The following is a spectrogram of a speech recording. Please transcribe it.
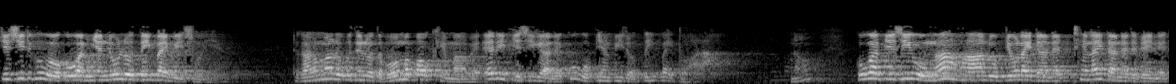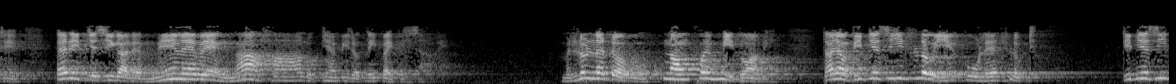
ပစ္စည်းတစ်ခုကိုကိုကမျက်နှိုးလို့သိမ့်ပိုက်ပြီဆိုရင်ဒကာဓမ္မတို့ဦးဇင်းတို့သဘောမပေါက်ခင်မှာပဲအဲ့ဒီပစ္စည်းကလည်းကိုယ့်ကိုပြန်ပြီးတော့သိမ့်ပိုက်သွားတာနော်ကိုကပစ္စည်းကိုငါဟာလို့ပြောလိုက်တာနဲ့ထင်လိုက်တာနဲ့တပြိုင်နက်တည်းအဲ့ဒီပစ္စည်းကလည်းမင်းလည်းပဲငါဟာလို့ပြန်ပြီးတော့သိမ့်ပိုက်ပြီးစားပဲမလွတ်လပ်တော့ဘူးနှောင်ဖွဲ့မိသွားပြီဒါကြောင့်ဒီပစ္စည်းလှုပ်ရင်ကိုလည်းလှုပ်တယ် ဒီပစ္စည်း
